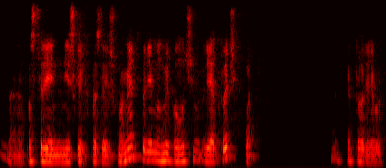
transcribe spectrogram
Э, построение нескольких последующих моментов времени, мы получим ряд точек, вот, которые вот,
